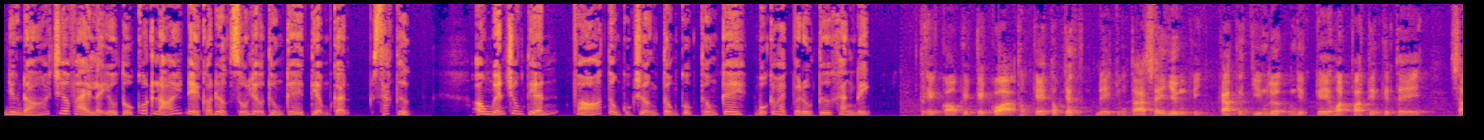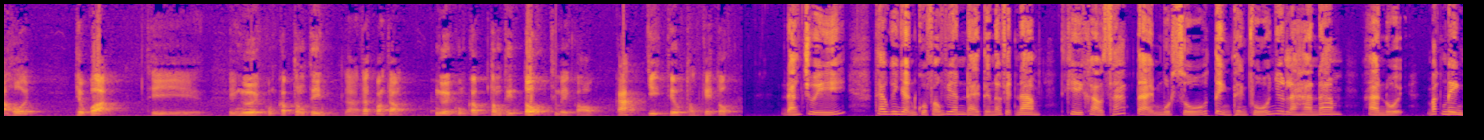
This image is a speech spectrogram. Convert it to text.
nhưng đó chưa phải là yếu tố cốt lõi để có được số liệu thống kê tiệm cận, xác thực. Ông Nguyễn Trung Tiến, Phó Tổng cục trưởng Tổng cục Thống kê, Bộ Kế hoạch và Đầu tư khẳng định thì có cái kết quả thống kê tốt nhất để chúng ta xây dựng cái, các cái chiến lược cũng như kế hoạch phát triển kinh tế xã hội hiệu quả thì cái người cung cấp thông tin là rất quan trọng người cung cấp thông tin tốt thì mới có các chỉ tiêu thống kê tốt Đáng chú ý, theo ghi nhận của phóng viên Đài tiếng nói Việt Nam, khi khảo sát tại một số tỉnh thành phố như là Hà Nam, Hà Nội, Bắc Ninh,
